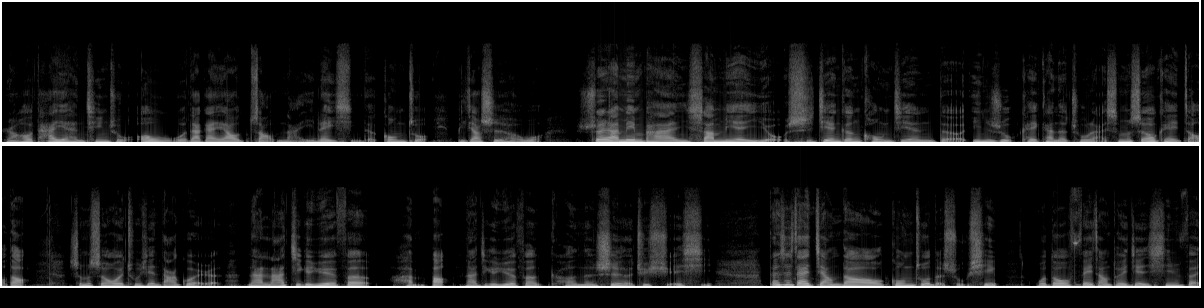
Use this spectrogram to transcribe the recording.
然后他也很清楚哦，我大概要找哪一类型的工作比较适合我。虽然命盘上面有时间跟空间的因素可以看得出来，什么时候可以找到，什么时候会出现大贵人，那哪几个月份？很棒，哪几个月份可能适合去学习？但是在讲到工作的属性，我都非常推荐新粉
